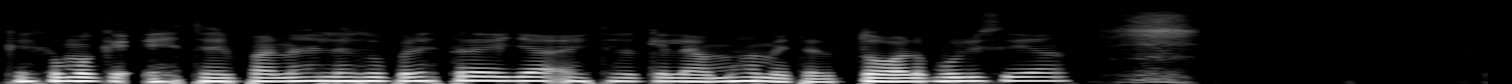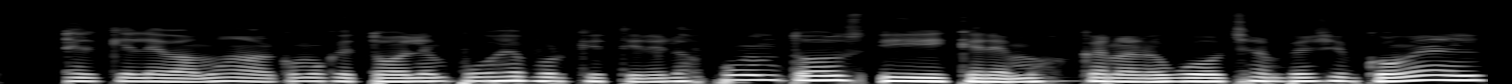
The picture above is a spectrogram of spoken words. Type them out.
que es como que este es el pana es la superestrella, este es el que le vamos a meter toda la publicidad el que le vamos a dar como que todo el empuje porque tiene los puntos y queremos ganar el World Championship con él.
